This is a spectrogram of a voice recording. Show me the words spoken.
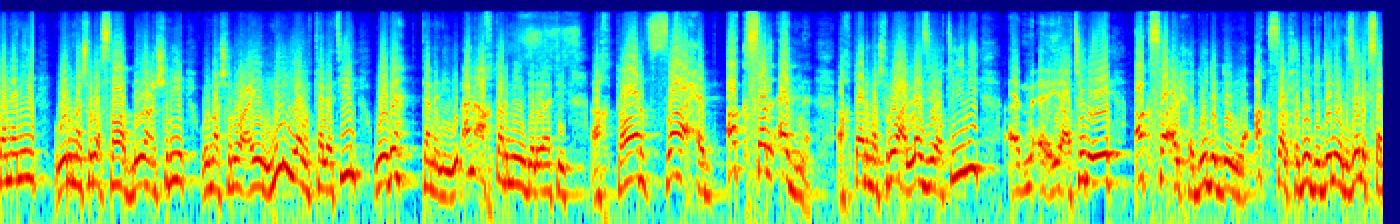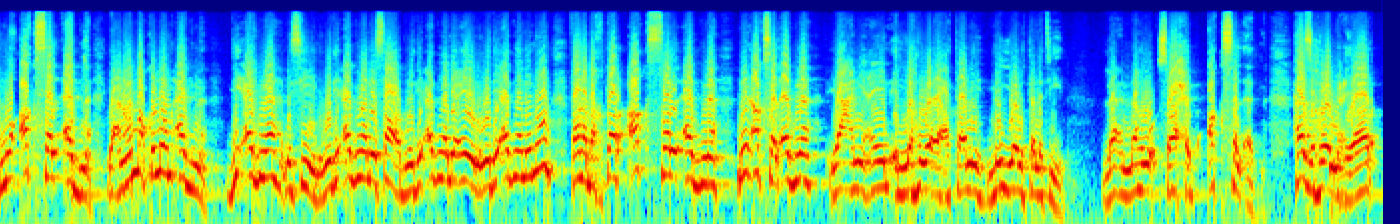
80 والمشروع ص 120 والمشروع عين 130 وده 80 يبقى أنا أختار مين دلوقتي؟ أختار صاحب أقصى الأدنى. أختار مشروع الذي يعطيني يعطيني إيه؟ أقصى الحدود الدنيا. أقصى الحدود الدنيا لذلك سموه أقصى الأدنى. يعني هم كلهم أدنى. دي أدنى لسين ودي أدنى لصاد ودي أدنى لعين ودي أدنى لنون. فأنا بختار أقصى الأدنى. مين أقصى الأدنى؟ يعني عين اللي هو اعطاني 130 لأنه صاحب أقصى الأدنى. هذا هو المعيار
